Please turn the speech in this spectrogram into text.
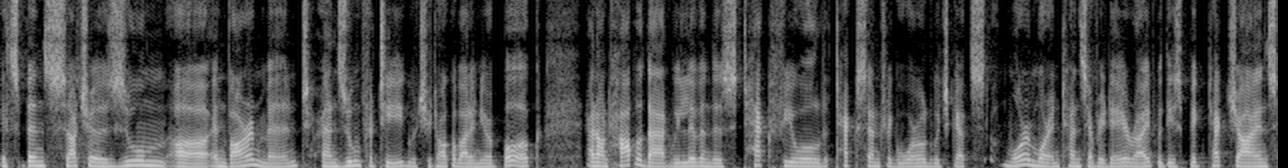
it's been such a zoom uh, environment and zoom fatigue which you talk about in your book and on top of that we live in this tech fueled tech centric world which gets more and more intense every day right? With these big tech giants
